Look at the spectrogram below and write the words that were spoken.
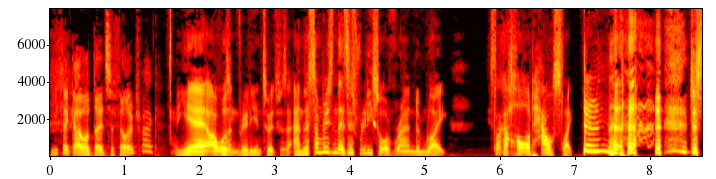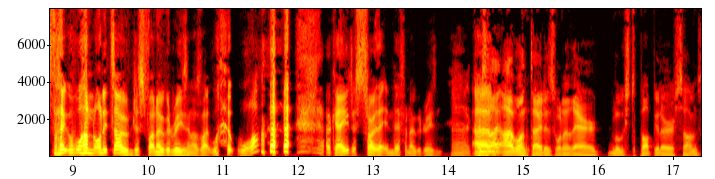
You think I Want Out's a filler track? Yeah, I wasn't really into it, for, and there's some reason there's this really sort of random like. It's like a hard house, like just like one on its own, just for no good reason. I was like, "What? okay, just throw that in there for no good reason." Because Um, I, I Want Out is one of their most popular songs.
